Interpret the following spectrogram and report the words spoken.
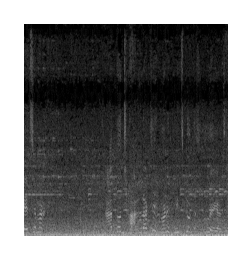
খেয়েছে মানে এত ঝাল লাগছে মানে ওটা শুরু হয়ে গেছে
